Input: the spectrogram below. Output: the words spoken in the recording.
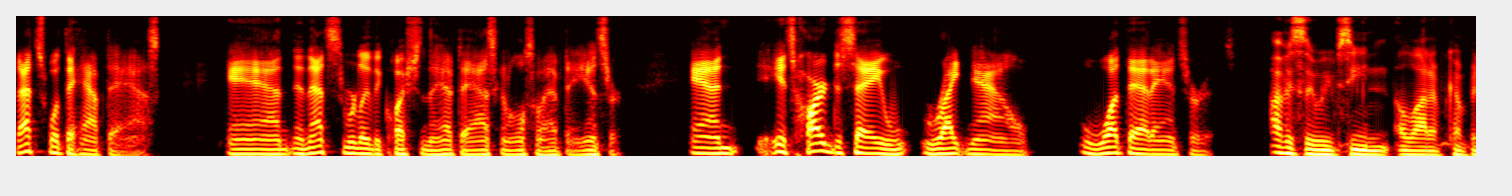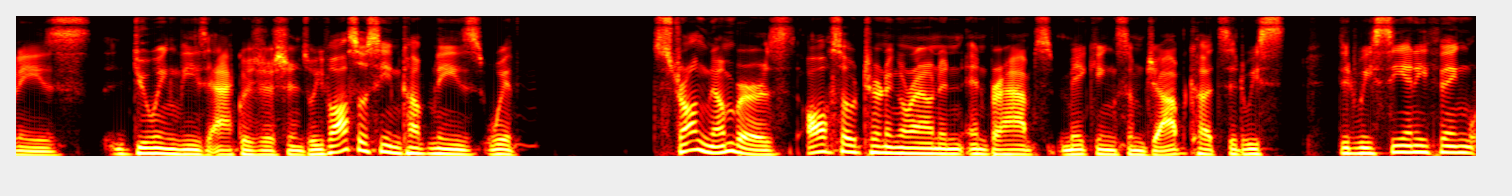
That's what they have to ask. And, and that's really the question they have to ask and also have to answer. And it's hard to say right now what that answer is. Obviously, we've seen a lot of companies doing these acquisitions. We've also seen companies with strong numbers also turning around and, and perhaps making some job cuts. Did we did we see anything?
